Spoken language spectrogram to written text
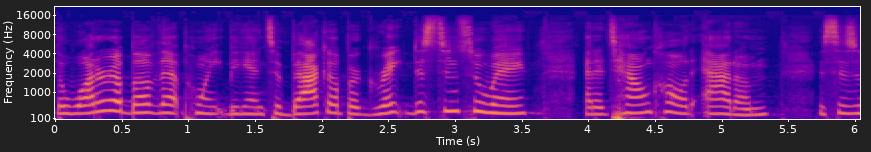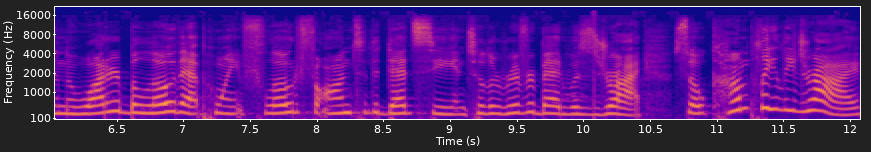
the water above that point began to back up a great distance away at a town called Adam. It says, and the water below that point flowed f- onto the Dead Sea until the riverbed was dry. So completely dry,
